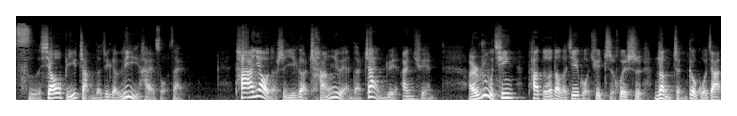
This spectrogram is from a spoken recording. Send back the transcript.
此消彼长的这个厉害所在。他要的是一个长远的战略安全。而入侵，他得到的结果却只会是让整个国家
